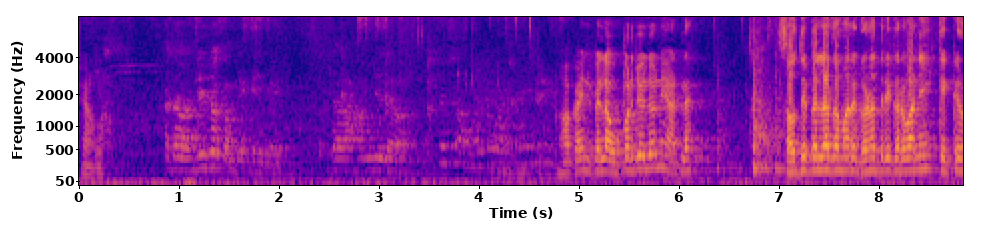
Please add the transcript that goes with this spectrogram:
ચાલો. હા કંઈ નહીં પહેલાં ઉપર જોઈ લો ને એટલે સૌથી પહેલાં તમારે ગણતરી કરવાની કે કે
